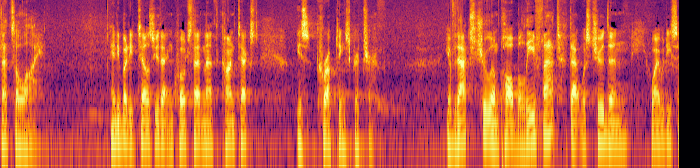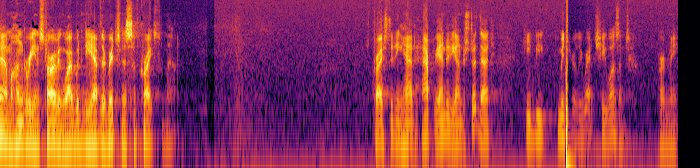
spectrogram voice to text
That's a lie. Anybody tells you that and quotes that in that context is corrupting Scripture. If that's true and Paul believed that, that was true, then why would he say, I'm hungry and starving? Why wouldn't he have the richness of Christ in that? If Christ didn't, had apprehended, he understood that, he'd be materially rich. He wasn't. Pardon me.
